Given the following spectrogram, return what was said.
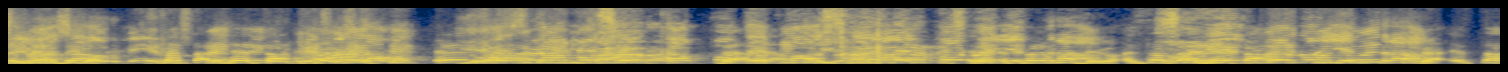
Te vas a dormir. Esta tarjeta, Respete, esta- respete. esta- No estamos en campo de paz. vea, Dale el tono y entra. esta tarjeta- tono y entra. Vea, esta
